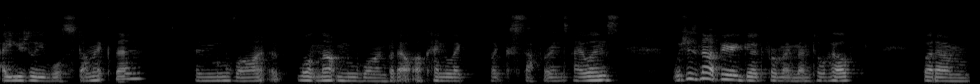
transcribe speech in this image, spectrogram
I usually will stomach them and move on. Well, not move on, but I'll, I'll kind of like like suffer in silence, which is not very good for my mental health. But um,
